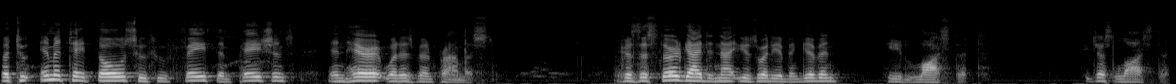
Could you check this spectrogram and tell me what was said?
but to imitate those who, through faith and patience, inherit what has been promised. Because this third guy did not use what he had been given, he lost it. He just lost it.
